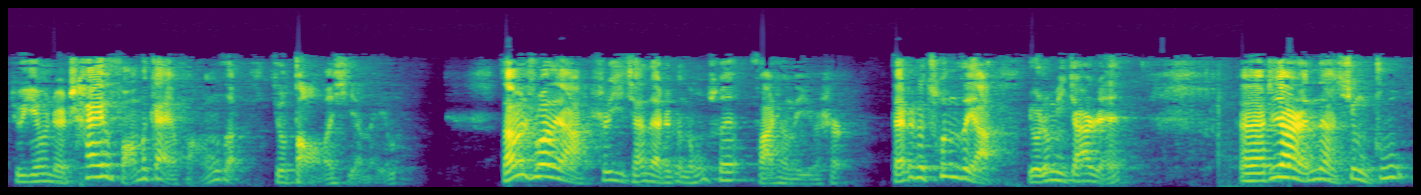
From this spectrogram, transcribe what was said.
就因为这拆房子盖房子就倒了血霉了。咱们说的呀，是以前在这个农村发生的一个事儿。在这个村子呀，有这么一家人，呃，这家人呢姓朱。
